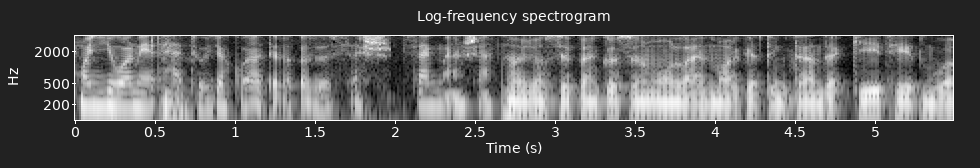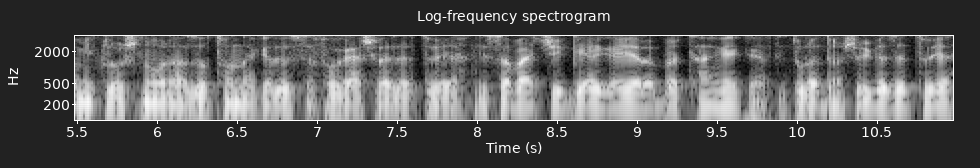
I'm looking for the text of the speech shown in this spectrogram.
hogy jól mérhető gyakorlatilag az összes szegmense. Nagyon szépen köszönöm online marketing trendek. Két hét múlva Miklós Nóra az Otthon Neked Összefogás vezetője, és Szabácsik Gergely Robert Hanger Kft. tulajdonos vezetője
